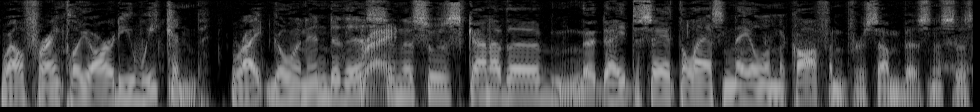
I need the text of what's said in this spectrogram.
Well, frankly, already weakened, right, going into this, Right. and this was kind of the, I hate to say it, the last nail in the coffin for some businesses.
